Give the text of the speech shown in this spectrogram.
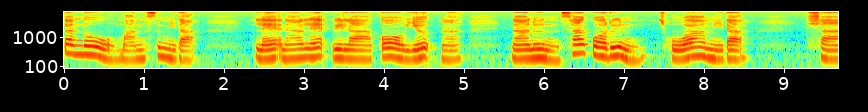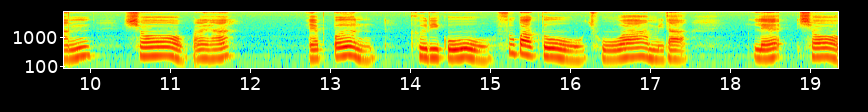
กันโดมันซึมิดาและนะและเวลาก็เยอะนะนานึนซากวรุนชัวมิดาฉันชอบอะไรคะแอปเปิ้ล 그리고 수박도 좋아합니다. และชอบ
